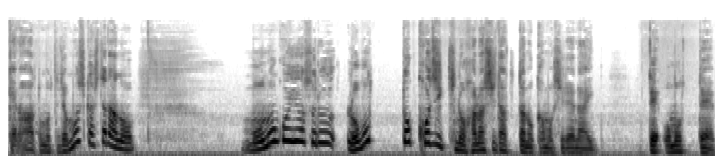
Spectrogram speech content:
けなと思って、じゃあもしかしたらあの、物乞いをするロボット古事記の話だったのかもしれないって思って。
